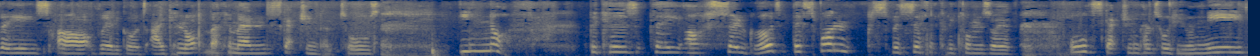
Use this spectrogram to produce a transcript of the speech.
These are really good. I cannot recommend sketching pencils enough because they are so good. This one specifically comes with all the sketching pencils you need,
